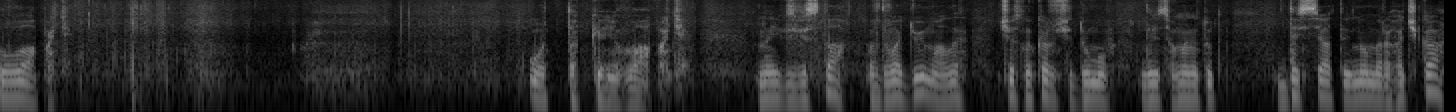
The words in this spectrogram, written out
лапать. От такий лапать. На їх звіста в 2 дюйма, але, чесно кажучи, думав, дивіться, в мене тут 10 номер гачка.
